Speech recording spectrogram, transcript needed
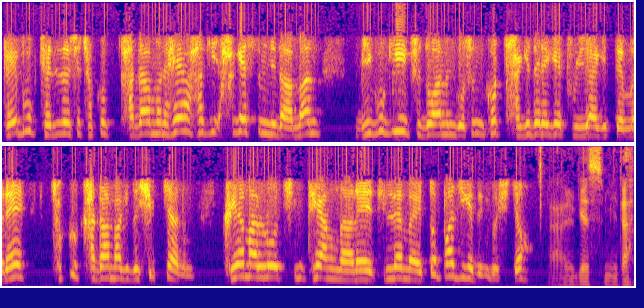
대북 제재 조치에 적극 가담을 해야 하기, 하겠습니다만 미국이 주도하는 것은 곧 자기들에게 불리하기 때문에 적극 가담하기도 쉽지 않은 그야말로 진퇴양난의 딜레마에 또 빠지게 된 것이죠. 알겠습니다.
